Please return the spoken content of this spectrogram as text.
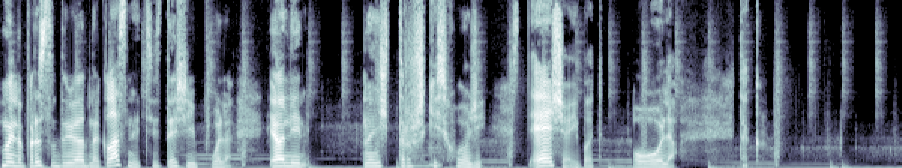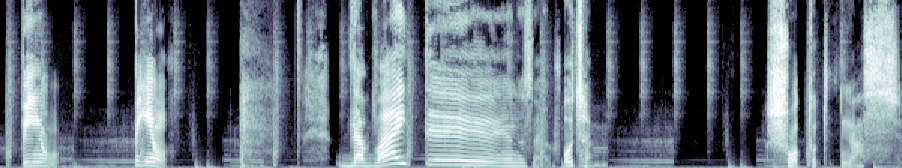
У мене просто дві однокласниці Стеша і Поля. І вони на них трошки схожі. Стеша і от. Так. Піу. Піу. Давайте. Я не знаю. Оце. Що тут в нас?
